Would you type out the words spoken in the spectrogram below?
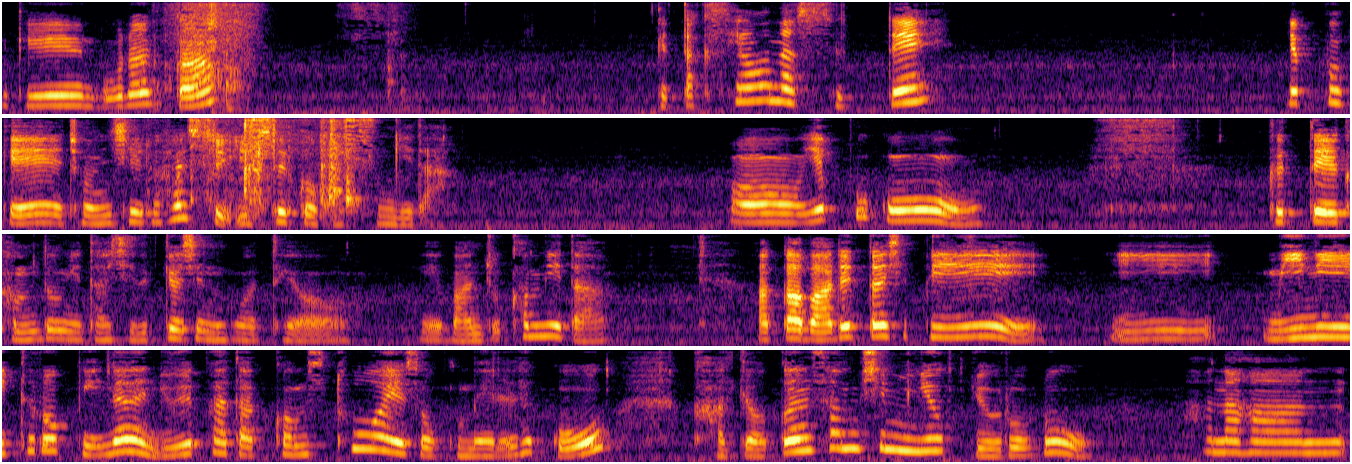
이게 뭐랄까? 이렇게 딱 세워놨을 때 예쁘게 전시를 할 수 있을 것 같습니다. 어, 예쁘고 그때 감동이 다시 느껴지는 것 같아요. 예, 만족합니다. 아까 말했다시피 이 미니 트로피는 uefa.com 스토어에서 구매를 했고 가격은 36유로로 하나 한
